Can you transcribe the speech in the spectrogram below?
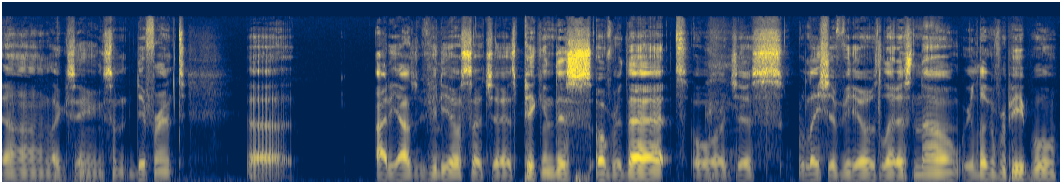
um, like saying some different, uh, ideology videos such as picking this over that or just relationship videos, let us know. We're looking for people.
